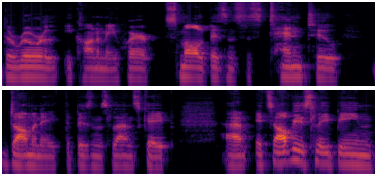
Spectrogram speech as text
the rural economy, where small businesses tend to dominate the business landscape. Um, it's obviously been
